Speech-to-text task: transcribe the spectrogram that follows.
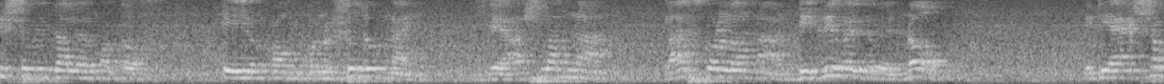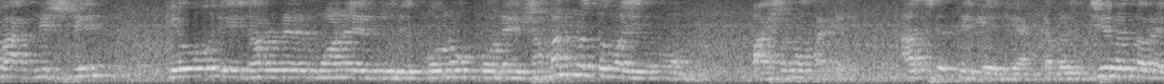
বিশ্ববিদ্যালয়ের মতো এইরকম কোনো সুযোগ নাই যে আসলাম না, ক্লাস করলাম না, ডিগ্রি হয়ে যাবে। নো এটি একশো ভাগ নিশ্চিত। কেউ এই ধরনের মনের যদি কোনো কোণে সামান্যতম এরকম বাসনা থাকে, আজকে থেকে এটি একেবারে চিরতরে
